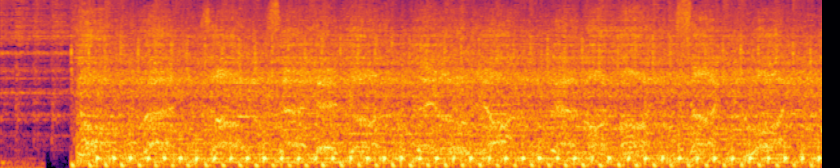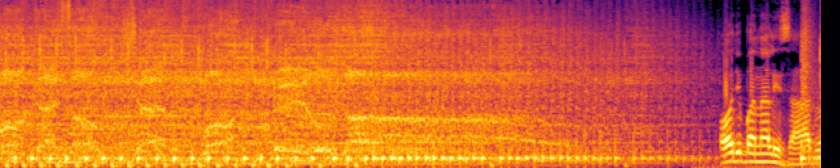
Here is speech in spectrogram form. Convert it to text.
ódio banalizado.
